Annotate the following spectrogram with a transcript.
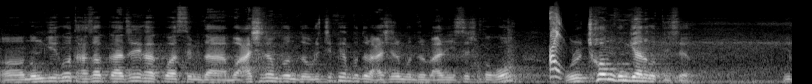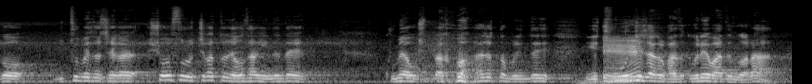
어, 농기구 다섯 가지 갖고 왔습니다. 뭐 아시는 분들 우리 찐팬분들 아시는 분들 많이 있으실 거고 오늘 처음 공개하는 것도 있어요 이거 유튜브에서 제가 쇼스로 찍었던 영상이 있는데 구매하고 싶다고 하셨던 분인데 이게 주문 제작을 받, 의뢰받은 거라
